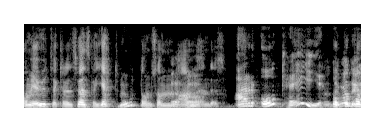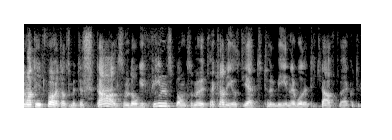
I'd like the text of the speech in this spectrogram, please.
Och med och utvecklade den svenska jetmotorn som Jaha. användes. Är okej. Det Och då kom det. han till ett företag som heter Stahl som låg i Finspång som utvecklade just jetturbiner både till kraftverk och till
